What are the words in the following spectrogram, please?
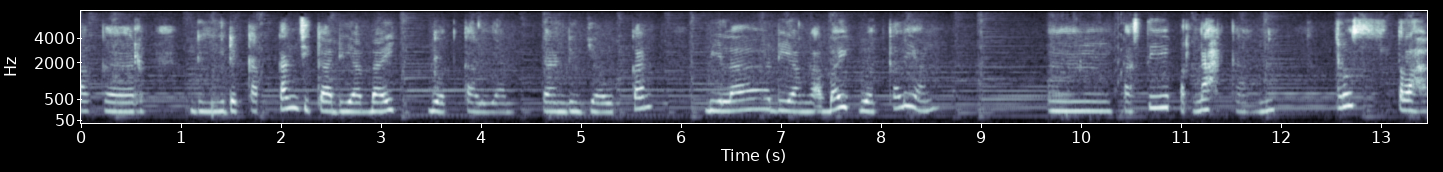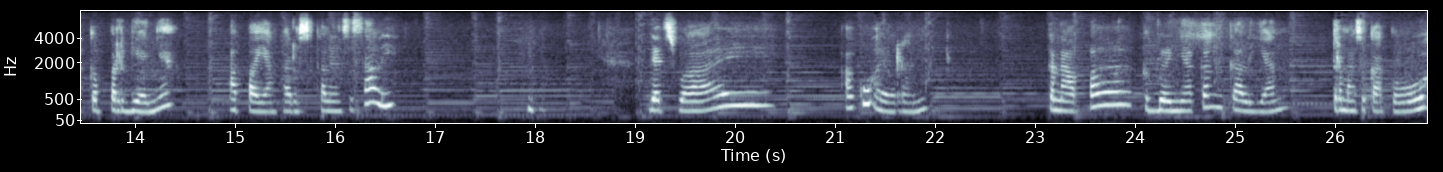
agar didekatkan jika dia baik buat kalian dan dijauhkan bila dia nggak baik buat kalian? Hmm, pasti pernah kan? Terus setelah kepergiannya apa yang harus kalian sesali That's why aku heran kenapa kebanyakan kalian, termasuk aku,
